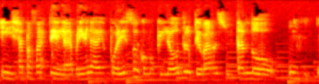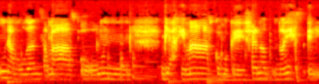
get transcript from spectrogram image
y ya pasaste la primera vez por eso, como que lo otro te va resultando un- una mudanza más o un viaje más, como que ya no, no es el-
